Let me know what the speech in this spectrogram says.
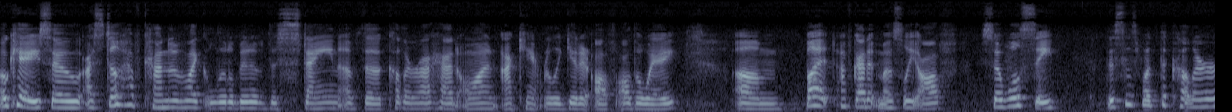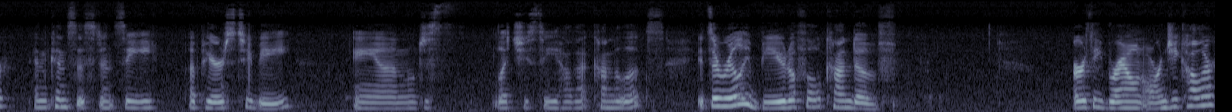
Okay, so I still have kind of like a little bit of the stain of the color I had on. I can't really get it off all the way, um, but I've got it mostly off, so we'll see. This is what the color and consistency appears to be, and we'll just let you see how that kind of looks. It's a really beautiful kind of earthy brown orangey color.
